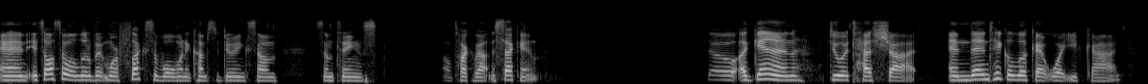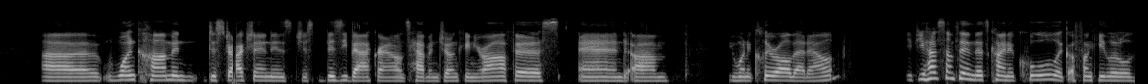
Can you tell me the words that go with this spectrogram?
And it's also a little bit more flexible when it comes to doing some, some things I'll talk about in a second. So again, do a test shot and then take a look at what you've got. Uh, one common distraction is just busy backgrounds, having junk in your office, and um, you want to clear all that out. If you have something that's kind of cool, like a funky little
